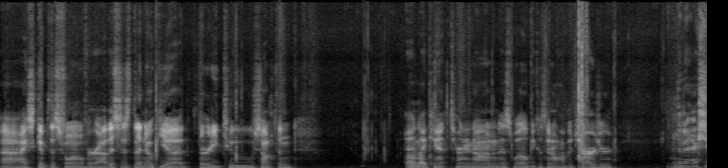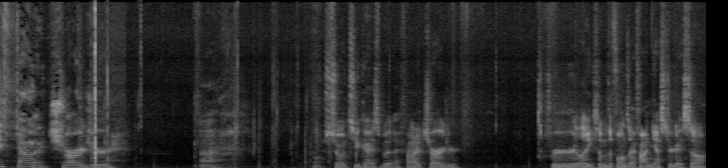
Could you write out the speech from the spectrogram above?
Uh, I skipped this phone over. Uh, this is the Nokia 32 something. And I can't turn it on as well because I don't have a charger. And then I actually found a charger. Uh, I'll show it to you guys, but I found a charger for like some of the phones I found yesterday. So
